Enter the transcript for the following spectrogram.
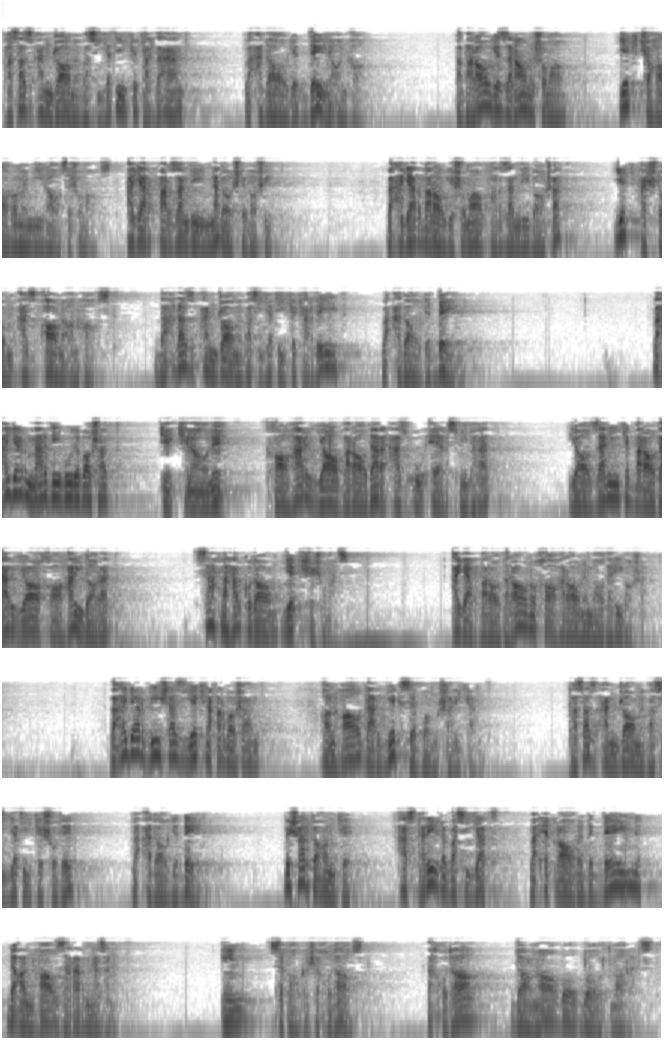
پس از انجام وصیتی که کرده اند و ادای دین آنها و برای زنان شما یک چهارم میراث شماست. اگر فرزندی نداشته باشید و اگر برای شما فرزندی باشد یک هشتم از آن آنهاست. بعد از انجام وصیتی که کرده اید و ادای دین. و اگر مردی بوده باشد که کلاله خواهر یا برادر از او ارث می‌برد یا زنی که برادر یا خواهری دارد سهم هر کدام یک ششم است. اگر برادران و خواهران مادری باشند و اگر بیش از یک نفر باشند آنها در یک سوم شریکند. پس از انجام وصیتی که شده و ادای دین. به شرط آنکه از طریق وصیت و اقرار به دین به آنها ضرر نزند. این سفارش خداست و خدا دانا و بردبار است.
